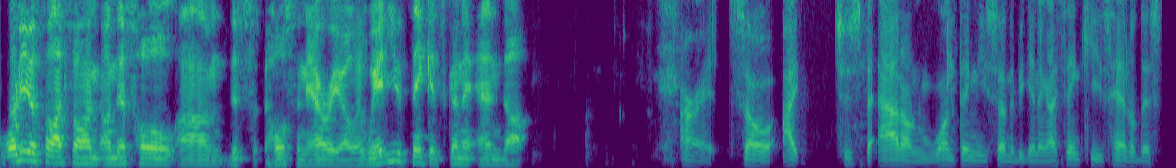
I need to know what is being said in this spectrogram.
what are your thoughts on on this whole um, this whole scenario, and where do you think it's going to end up? All right. So I just to add on one thing you said in the beginning, I think he's handled this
